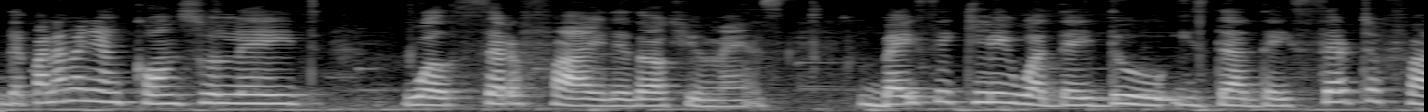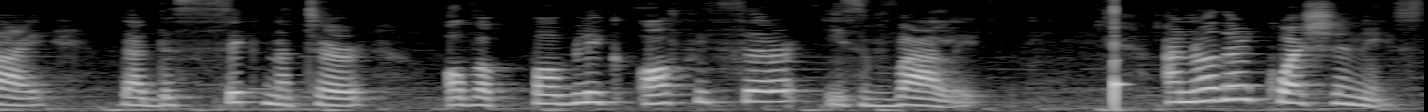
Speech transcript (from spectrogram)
The Panamanian consulate will certify the documents. Basically, what they do is that they certify that the signature of a public officer is valid. Another question is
